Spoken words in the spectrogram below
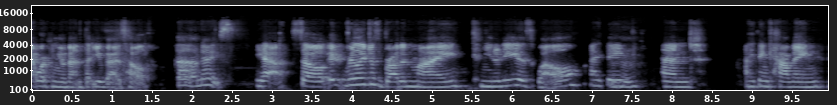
networking event that you guys held. Oh, nice. Yeah. So it really just broadened my community as well, I think. Mm-hmm. And I think having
